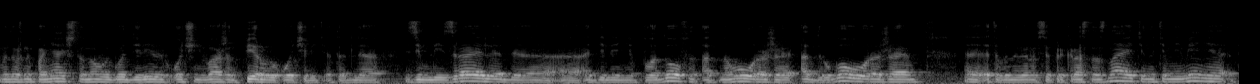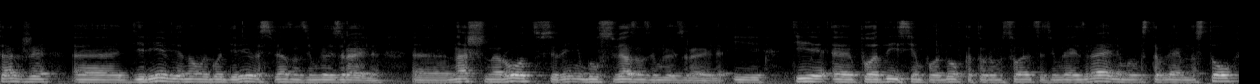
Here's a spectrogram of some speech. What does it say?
мы должны понять, что Новый год деревьев очень важен в первую очередь. Это для земли Израиля, для э, отделения плодов одного урожая от другого урожая. Э, это вы, наверное, все прекрасно знаете, но тем не менее, также э, деревья, Новый год деревьев связан с землей Израиля. Наш народ все время был связан с землей Израиля. И те э, плоды, семь плодов, которыми славится земля Израиля, мы выставляем на стол,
